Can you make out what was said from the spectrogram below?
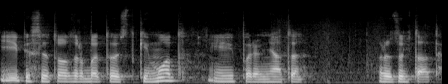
І після того зробити ось такий мод і порівняти результати.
